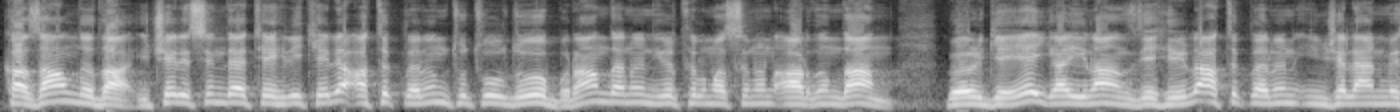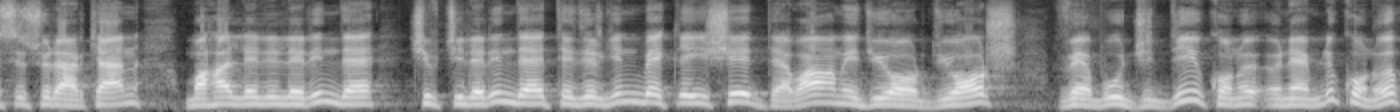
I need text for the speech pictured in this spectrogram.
Kazanlı'da içerisinde tehlikeli atıkların tutulduğu brandanın yırtılmasının ardından bölgeye yayılan zehirli atıkların incelenmesi sürerken mahallelilerin de çiftçilerin de tedirgin bekleyişi devam ediyor diyor ve bu ciddi konu önemli konu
